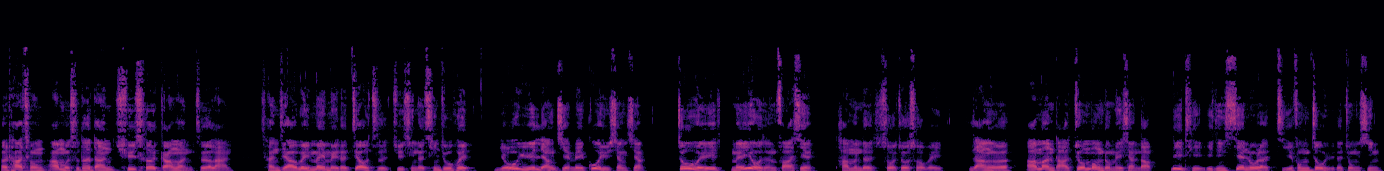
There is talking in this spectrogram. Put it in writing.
而她从阿姆斯特丹驱车赶往泽兰，参加为妹妹的教子举行的庆祝会。由于两姐妹过于相像，周围没有人发现她们的所作所为。然而，阿曼达做梦都没想到，丽缇已经陷入了疾风骤雨的中心。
